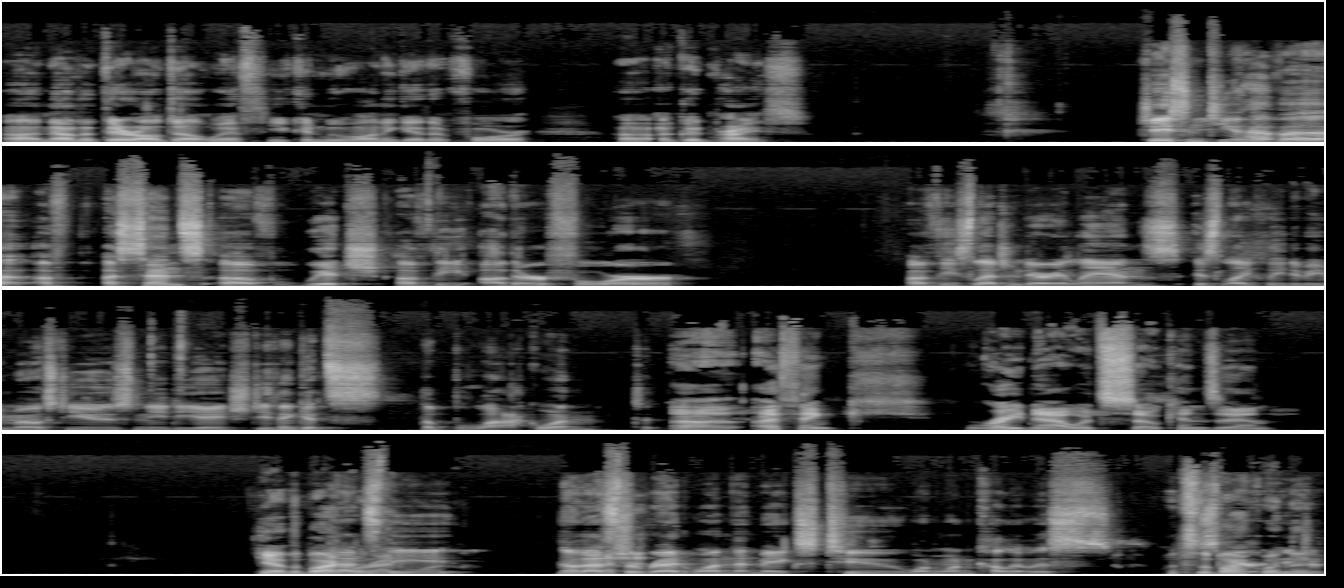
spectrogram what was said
uh, now that they're all dealt with you can move on and get it for uh, a good price. Jason do you have a, a, a sense of which of the other four of these legendary lands is likely to be most used in edh do you think it's the black one to... Uh, i think Right now, it's Sokenzan. Yeah, the black that's one. The, no, that's the red one that makes two one one colorless. What's the black one then?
